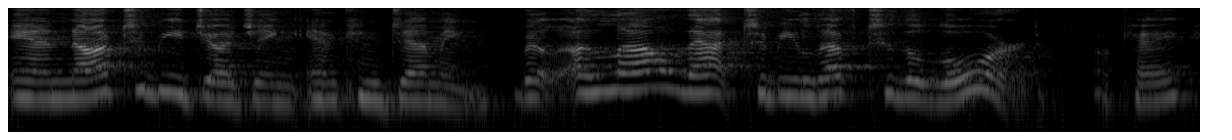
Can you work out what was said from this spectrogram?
and not to be judging and condemning, but allow that to be left to the Lord. Okay,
